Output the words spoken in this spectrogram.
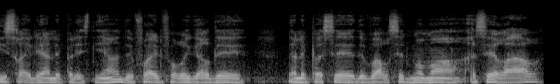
Israéliens et les Palestiniens. Des fois, il faut regarder dans le passé, de voir ce moment assez rare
